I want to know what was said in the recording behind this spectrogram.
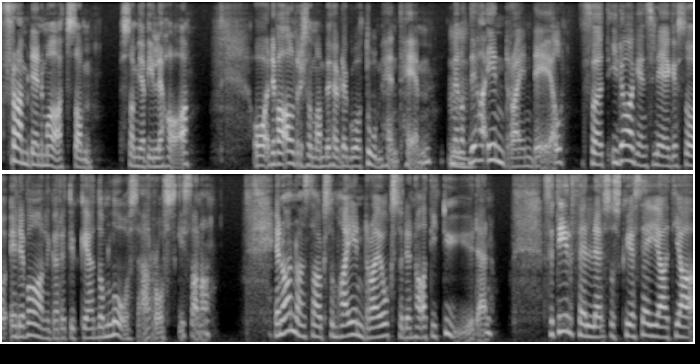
fram den mat som, som jag ville ha. Och det var aldrig som man behövde gå tomhänt hem. Men mm. att det har ändrat en del. För att i dagens läge så är det vanligare tycker jag att de låser roskisarna. En annan sak som har ändrat är också den här attityden. För tillfället så skulle jag säga att jag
